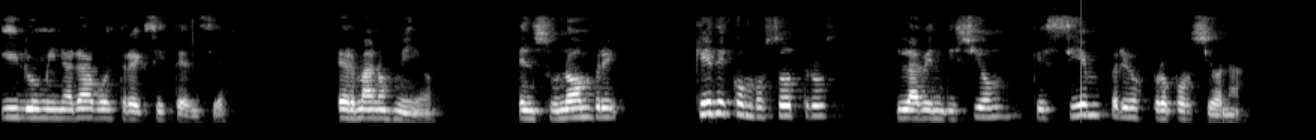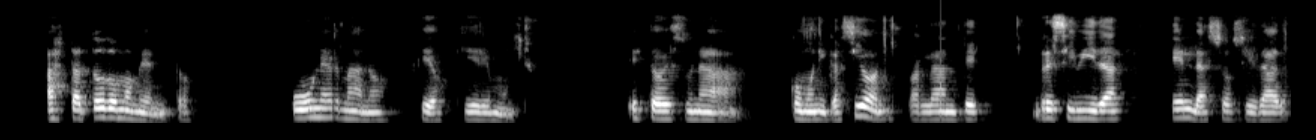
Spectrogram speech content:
iluminará vuestra existencia. Hermanos míos, en su nombre quede con vosotros la bendición que siempre os proporciona, hasta todo momento, un hermano que os quiere mucho. Esto es una comunicación parlante recibida en la Sociedad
